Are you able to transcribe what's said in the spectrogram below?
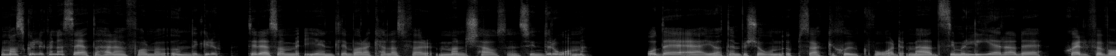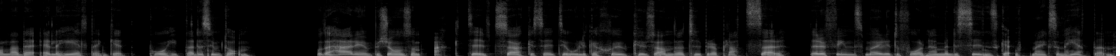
Och man skulle kunna säga att det här är en form av undergrupp till det som egentligen bara kallas för Munchausen syndrom. Och det är ju att en person uppsöker sjukvård med simulerade, självförvållade eller helt enkelt påhittade symptom. Och det här är ju en person som aktivt söker sig till olika sjukhus och andra typer av platser där det finns möjlighet att få den här medicinska uppmärksamheten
